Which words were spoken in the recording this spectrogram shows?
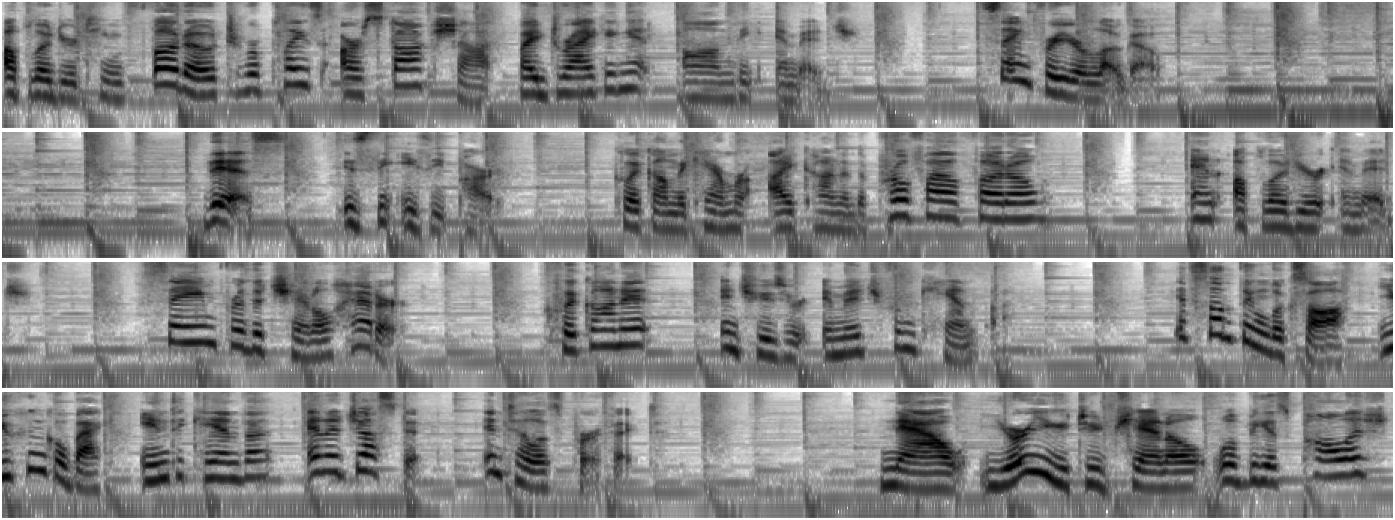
Upload your team photo to replace our stock shot by dragging it on the image. Same for your logo. This is the easy part. Click on the camera icon in the profile photo and upload your image. Same for the channel header. Click on it and choose your image from Canva. If something looks off, you can go back into Canva and adjust it until it's perfect. Now, your YouTube channel will be as polished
